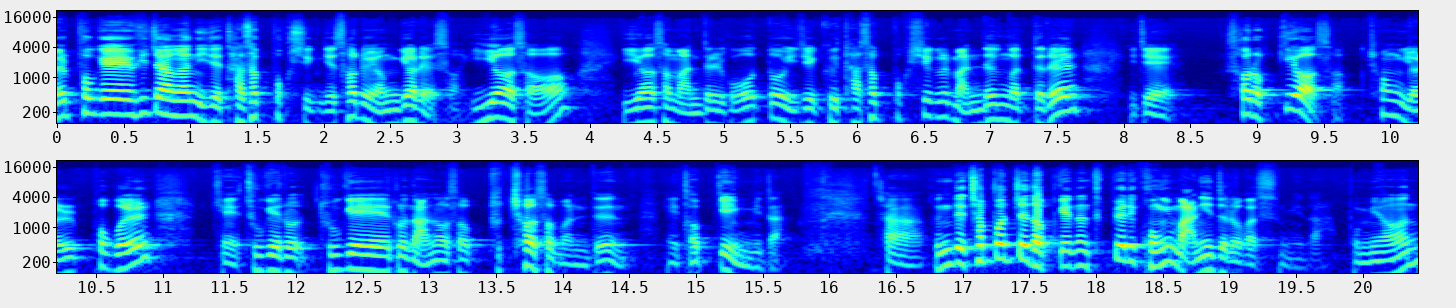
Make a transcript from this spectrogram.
열 폭의 휘장은 이제 다섯 폭씩 이제 서로 연결해서 이어서 이어서 만들고 또 이제 그 다섯 폭씩을 만든 것들을 이제 서로 끼워서 총 열 폭을 이렇게 두 개로 두 개로 나눠서 붙여서 만든 덮개입니다. 자, 근데 첫 번째 덮개는 특별히 공이 많이 들어갔습니다. 보면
